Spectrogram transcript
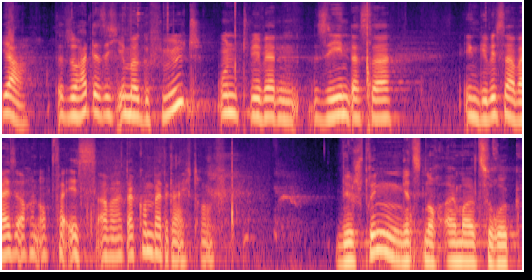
Ja, so hat er sich immer gefühlt und wir werden sehen, dass er in gewisser Weise auch ein Opfer ist, aber da kommen wir gleich drauf. Wir springen jetzt noch einmal zurück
